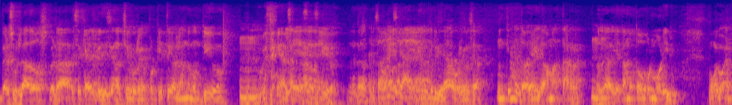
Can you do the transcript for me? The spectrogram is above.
versus la 2, ¿verdad? Ese cae diciendo, che, boludo, ¿por qué estoy hablando contigo? Porque estoy hablando Sí, sí, sí. contigo. ¿verdad? O sea, vos no Él sos ya nadie, tiene ¿no? autoridad, boludo, o sea, no entiende todavía que le va a matar, o sea, estamos todos por morir. Muy bueno.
